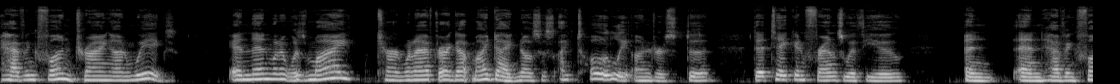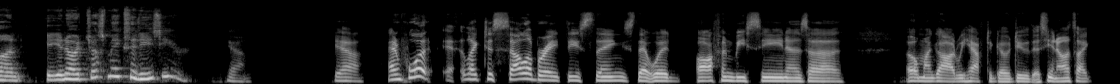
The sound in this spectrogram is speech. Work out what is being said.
having fun trying on wigs. And then when it was my turn when after i got my diagnosis i totally understood that taking friends with you and and having fun you know, it just makes it easier. Yeah. Yeah. And what, eh, like to celebrate these things that would often be seen as a, oh my God, we have to go do this. You know, it's like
